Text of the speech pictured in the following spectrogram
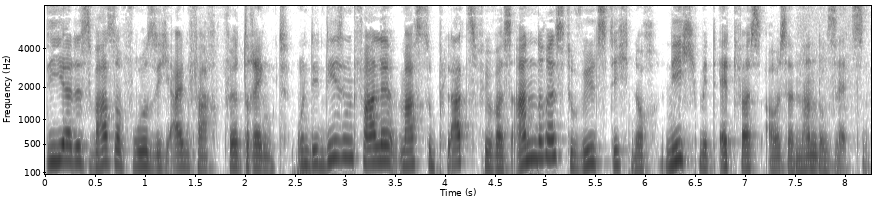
die ja das Wasser vor sich einfach verdrängt. Und in diesem Falle machst du Platz für was anderes. Du willst dich noch nicht mit etwas auseinandersetzen.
